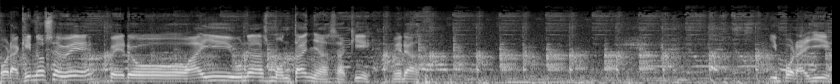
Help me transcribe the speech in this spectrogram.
Por aquí no se ve, pero hay unas montañas aquí, mirad. Y por allí.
